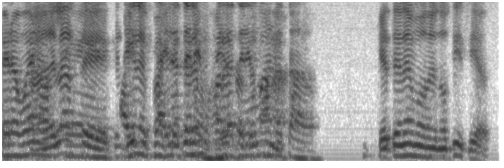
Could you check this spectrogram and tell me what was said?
pero bueno. Adelante, ¿qué, ahí, tiene, ahí ¿qué lo tenemos, ahí lo tenemos semana? anotado. ¿Qué tenemos de noticias?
